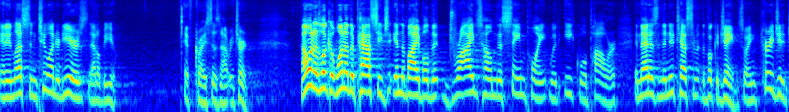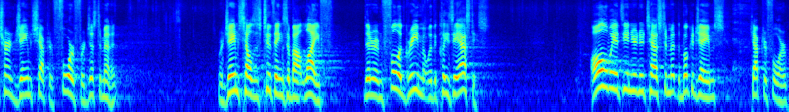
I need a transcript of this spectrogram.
And in less than 200 years, that'll be you if Christ does not return. I want to look at one other passage in the Bible that drives home this same point with equal power, and that is in the New Testament, the book of James. So I encourage you to turn to James chapter 4 for just a minute, where James tells us two things about life that are in full agreement with Ecclesiastes. All the way at the end of your New Testament, the book of James, chapter 4,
